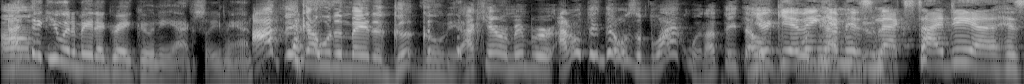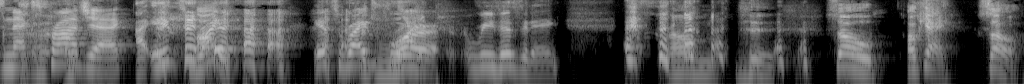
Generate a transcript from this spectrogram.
I Um, think you would have made a great Goonie, actually, man. I think I would have made a good Goonie. I can't remember. I don't think that was a black one. I think that You're was before giving him his do that. next idea, his next project. I- it's right. It's right It's for right. revisiting. um, so okay, so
